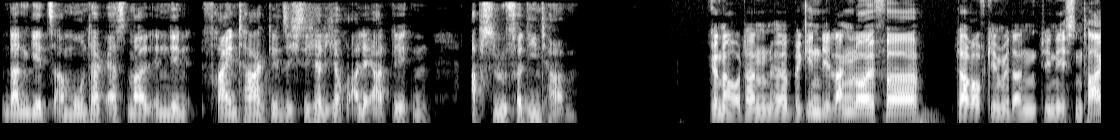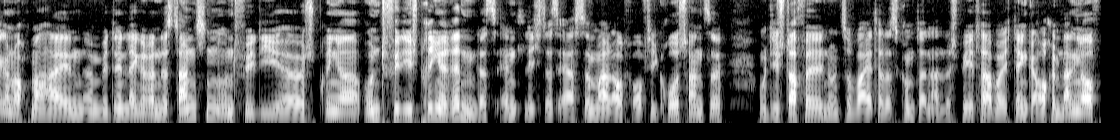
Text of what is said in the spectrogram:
Und dann geht's am Montag erstmal in den freien Tag, den sich sicherlich auch alle Athleten absolut verdient haben. Genau, dann äh, beginnen die Langläufer Darauf gehen wir dann die nächsten Tage nochmal ein äh, mit den längeren Distanzen und für die äh, Springer und für die Springerinnen das endlich das erste Mal auch auf die Großschanze und die Staffeln und so weiter. Das kommt dann alles später, aber ich denke auch im Langlauf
